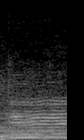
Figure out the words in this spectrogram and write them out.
do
